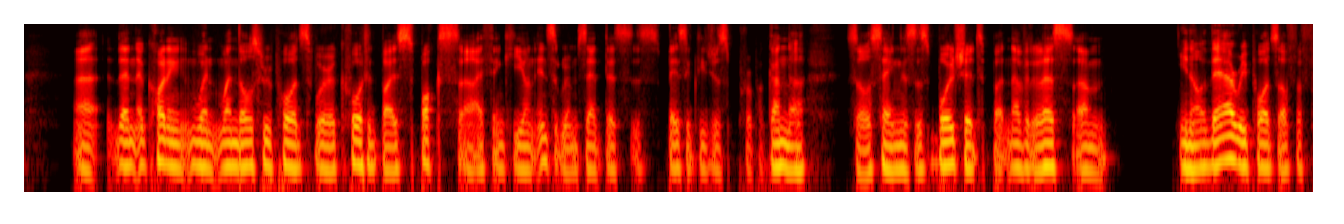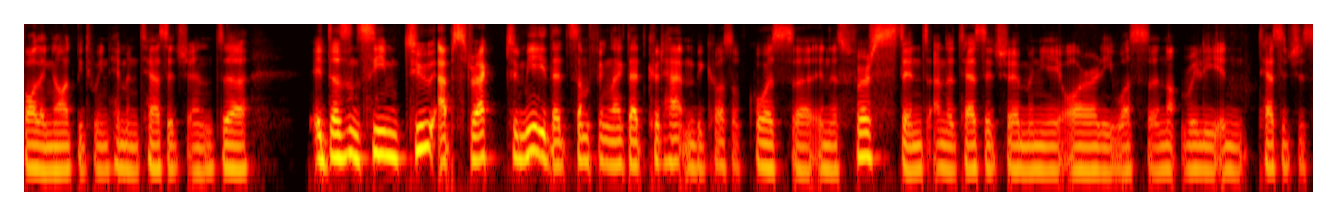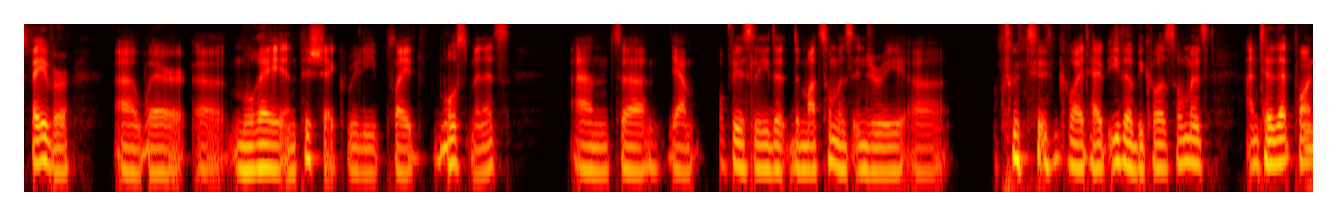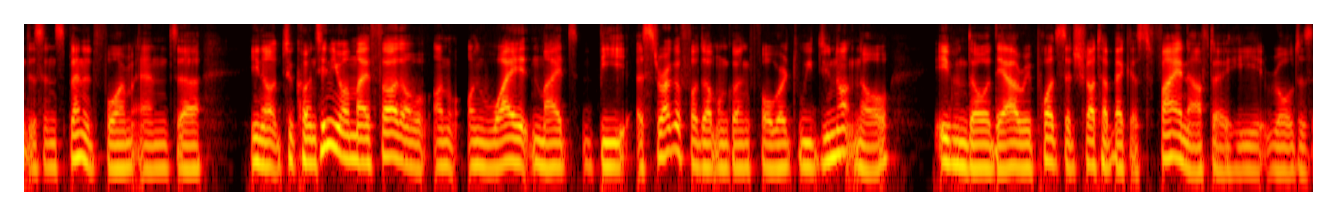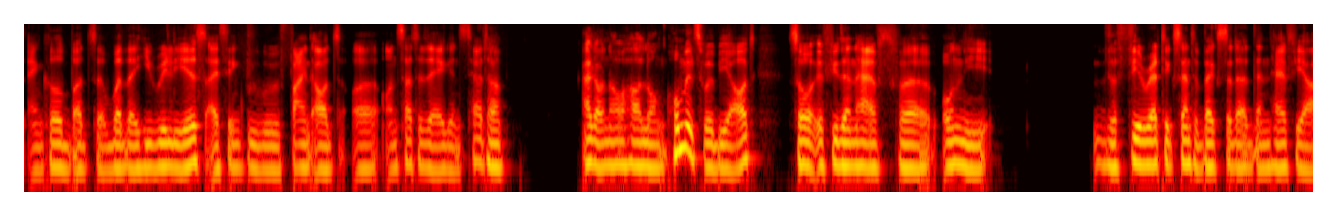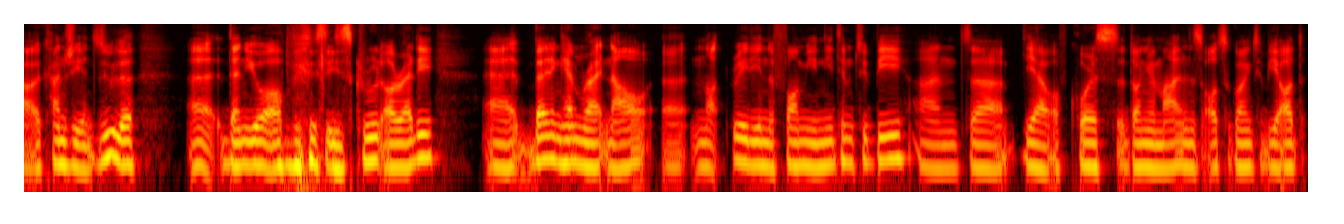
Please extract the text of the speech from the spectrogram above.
uh, then according when when those reports were quoted by Spox, uh, I think he on Instagram said this is basically just propaganda, so saying this is bullshit. But nevertheless, um, you know there are reports of a falling out between him and Terzic, and uh, it doesn't seem too abstract to me that something like that could happen because, of course, uh, in his first stint under Terzic, uh, Meunier already was uh, not really in Terzic's favor, uh, where uh, Morey and Piszczek really played most minutes. And uh, yeah, obviously the, the Mats Hummels injury didn't quite help either because Hummels, until that point, is in splendid form and you know, to continue on my thought on, on, on why it might be a struggle for Dortmund going forward, we do not know, even though there are reports that Schlotterbeck is fine after he rolled his ankle, but uh, whether he really is, I think we will find out uh, on Saturday against Hertha. I don't know how long Hummels will be out, so if you then have uh, only the theoretic center backs that are then healthy are Akanji and Süle, uh, then you are obviously screwed already. Uh, Bellingham right now, uh, not really in the form you need him to be. And uh, yeah, of course, Donyell Malen is also going to be out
